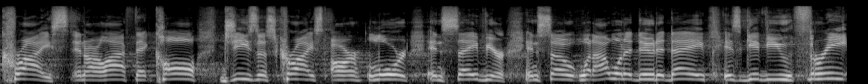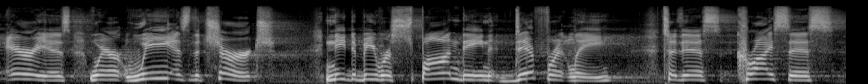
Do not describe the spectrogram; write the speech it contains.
Christ in our life, that call Jesus Christ our Lord and Savior. And so, what I want to do today is give you three areas where we as the church need to be responding differently to this crisis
